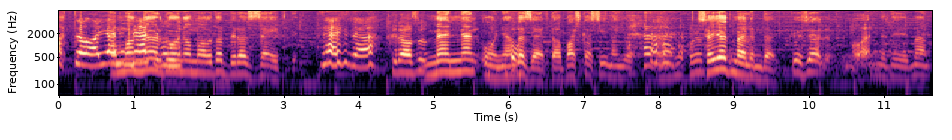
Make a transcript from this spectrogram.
atdı, yəni Amma nərd bunu... oynamaqda biraz zəifdir zəifdir. Birazı Məndən oynayanda zəifdir, başqası ilə yox. Səyyid müəllim də gözəl müğənnidir. Mən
